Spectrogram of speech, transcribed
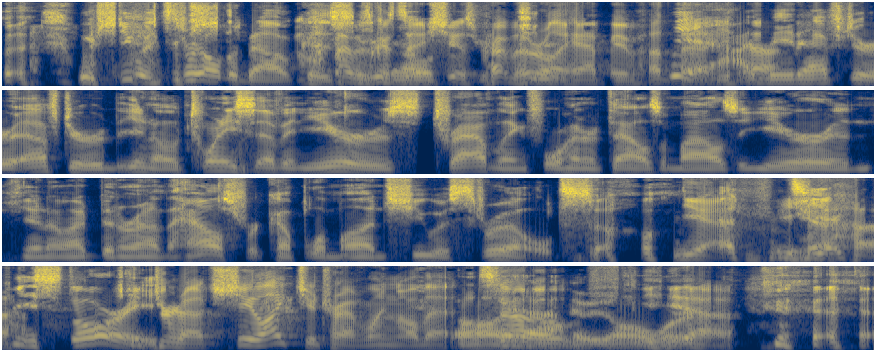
which she was thrilled about because I was going to say she was probably really happy about that. Yeah, I mean, after after you know 27 years traveling 400,000 miles a year, and you know I'd been around the house for a couple of months, she was thrilled. So yeah, yeah. story. It turned out she liked you traveling all that. Oh, so yeah, yeah.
